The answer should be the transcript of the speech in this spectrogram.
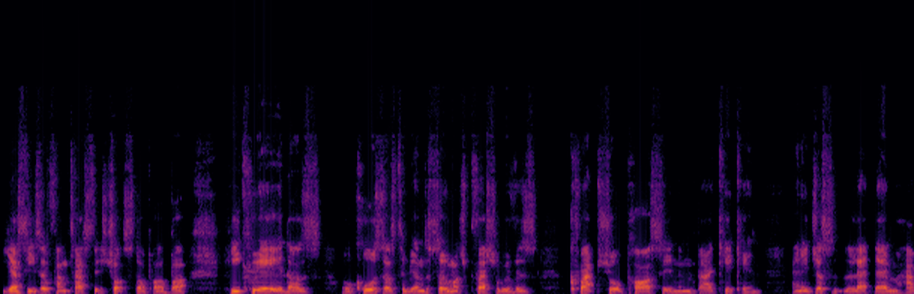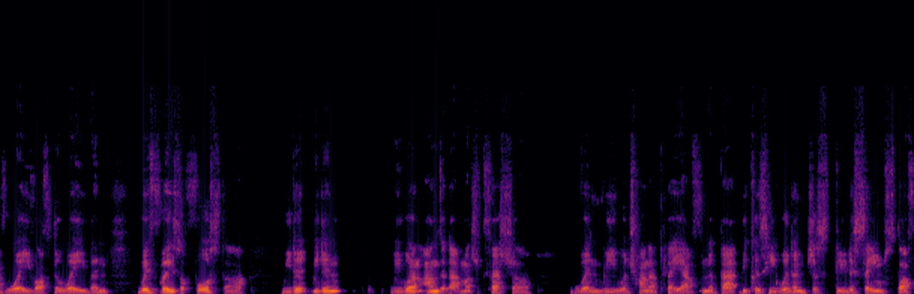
Yes, he's a fantastic shot stopper, but he created us or caused us to be under so much pressure with his crap short passing and bad kicking, and it just let them have wave after wave. And with Fraser Forster, we didn't we didn't we weren't under that much pressure when we were trying to play out from the back because he wouldn't just do the same stuff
